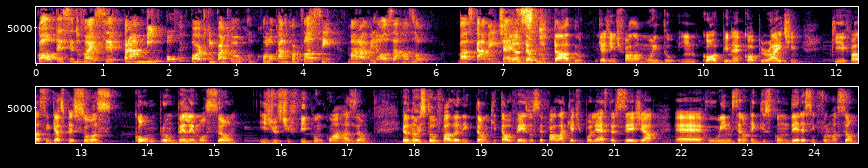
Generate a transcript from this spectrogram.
Qual tecido vai ser, pra mim, pouco importa. O que importa é que eu vou colocar no corpo e falar assim: maravilhosa, arrasou. Basicamente é Tem isso. Tem até um ditado que a gente fala muito em copy, né? Copywriting, que fala assim que as pessoas compram pela emoção e justificam com a razão. Eu não estou falando então que talvez você falar que é de poliéster seja é, ruim, você não tem que esconder essa informação,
